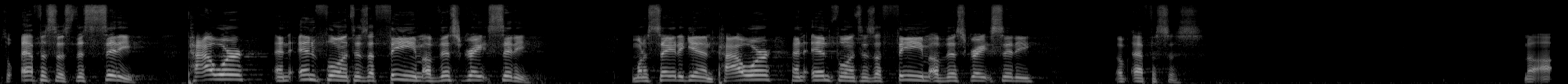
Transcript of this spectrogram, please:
So, Ephesus, this city, Power and influence is a theme of this great city. I'm going to say it again. Power and influence is a theme of this great city of Ephesus. Now,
